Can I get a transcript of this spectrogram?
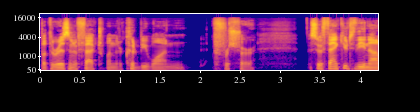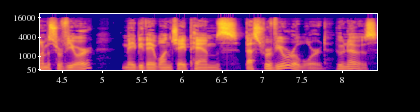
but there is an effect when there could be one for sure. So thank you to the anonymous reviewer. Maybe they won JPAM's Best Reviewer Award. Who knows?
